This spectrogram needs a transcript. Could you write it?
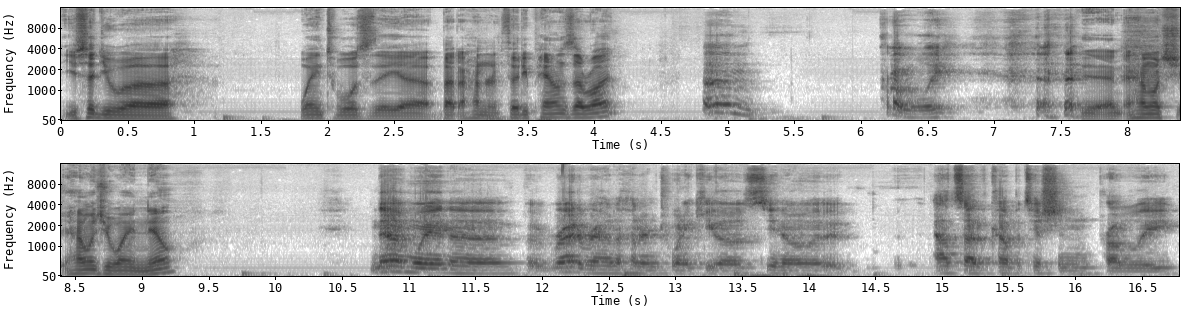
you said you were weighing towards the uh, about 130 pounds. Is that right? Um, probably. yeah, and how much how much you weighing now? Now I'm weighing uh, right around 120 kilos. You know, outside of competition, probably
